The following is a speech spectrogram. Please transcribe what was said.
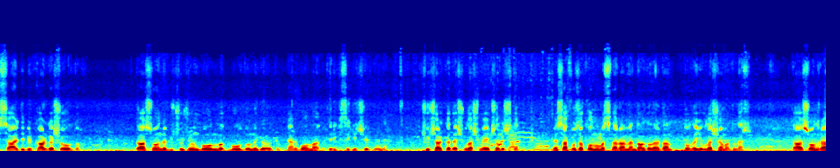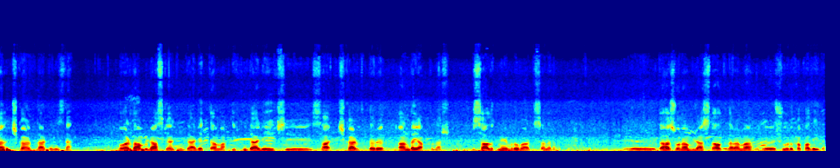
Sahilde bir kargaşa oldu. Daha sonra da bir çocuğun boğulma, boğulduğunu gördüm. Yani boğulma tehlikesi geçirdiğini. 2-3 arkadaş ulaşmaya çalıştı. Mesafe uzak olmamasına rağmen dalgalardan dolayı ulaşamadılar. Daha sonra çıkardılar denizden. O arada ambulans geldi, müdahale etti ama ilk müdahaleyi e, çıkardıkları anda yaptılar. Bir sağlık memuru vardı sanırım. E, Daha sonra ambulansı da aldılar ama e, şuuru kapalıydı.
